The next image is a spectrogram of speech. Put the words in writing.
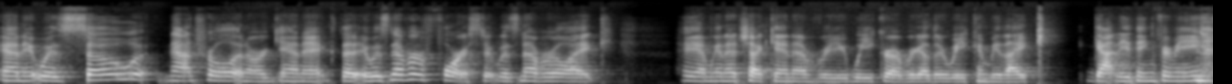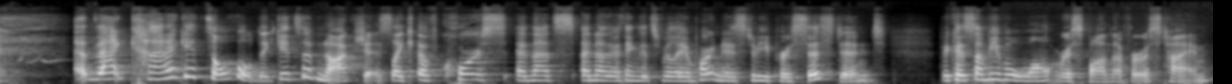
and it was so natural and organic that it was never forced. It was never like, hey, I'm going to check in every week or every other week and be like, got anything for me? that kind of gets old. It gets obnoxious. Like, of course, and that's another thing that's really important is to be persistent because some people won't respond the first time.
